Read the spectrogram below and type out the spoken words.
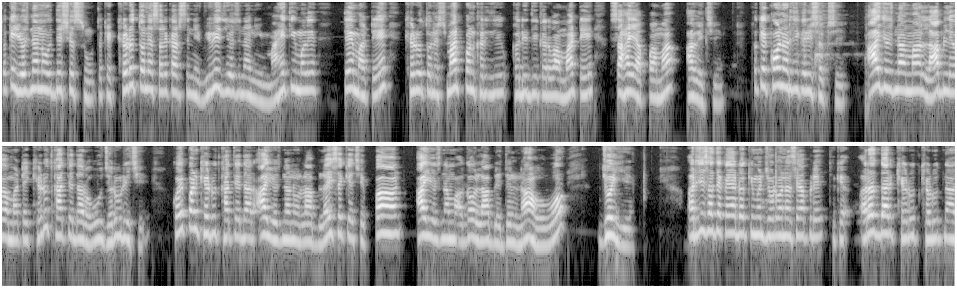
તો કે યોજનાનો ઉદ્દેશ્ય શું? તો કે ખેડૂતોને સરકારશ્રીની વિવિધ યોજનાની માહિતી મળે તે માટે ખેડૂતોને સ્માર્ટફોન ખરીદી ખરીદી કરવા માટે સહાય આપવામાં આવે છે. તો કે કોણ અરજી કરી શકશે? આ યોજનામાં લાભ લેવા માટે ખેડૂત ખાતેદાર હોવું જરૂરી છે. કોઈ પણ ખેડૂત ખાતેદાર આ યોજનાનો લાભ લઈ શકે છે, પણ આ યોજનામાં અગાઉ લાભ લીધેલ ના હોવો જોઈએ. અરજી સાથે કયા ડોક્યુમેન્ટ જોડવાના છે આપણે? તો કે અરજદાર ખેડૂત ખેડૂતના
